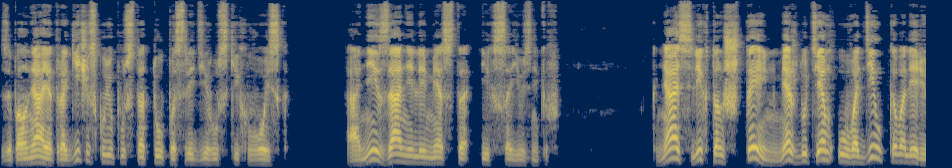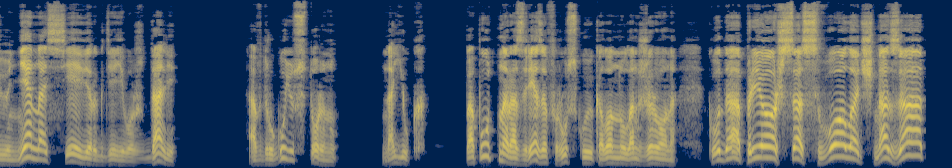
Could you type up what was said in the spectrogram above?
заполняя трагическую пустоту посреди русских войск. Они заняли место их союзников. Князь Лихтенштейн, между тем, уводил кавалерию не на север, где его ждали, а в другую сторону, на юг попутно разрезав русскую колонну Ланжерона. «Куда прешься, сволочь, назад!»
